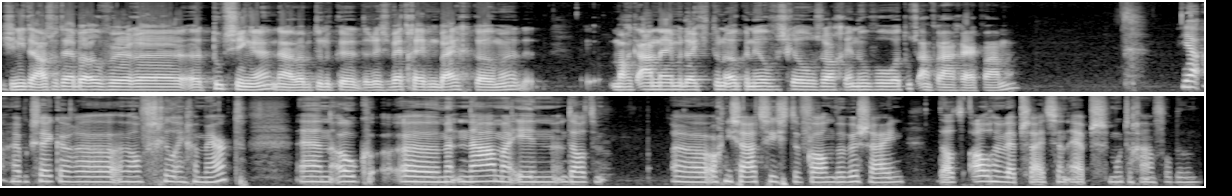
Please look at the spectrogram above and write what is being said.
Janita, als we het hebben over uh, toetsingen. Nou, we hebben natuurlijk, uh, er is wetgeving bijgekomen. Mag ik aannemen dat je toen ook een heel verschil zag in hoeveel toetsaanvragen er kwamen? Ja, heb ik zeker wel een verschil in gemerkt. En ook met name in dat organisaties ervan bewust zijn dat al hun websites en apps moeten gaan voldoen.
